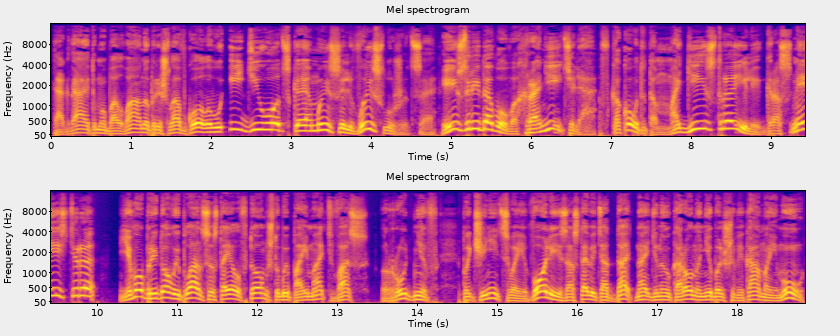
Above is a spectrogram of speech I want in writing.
Тогда этому болвану пришла в голову идиотская мысль выслужиться из рядового хранителя в какого-то там магистра или гроссмейстера — его бредовый план состоял в том, чтобы поймать вас, Руднев, подчинить своей воле и заставить отдать найденную корону не большевикам, а ему,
